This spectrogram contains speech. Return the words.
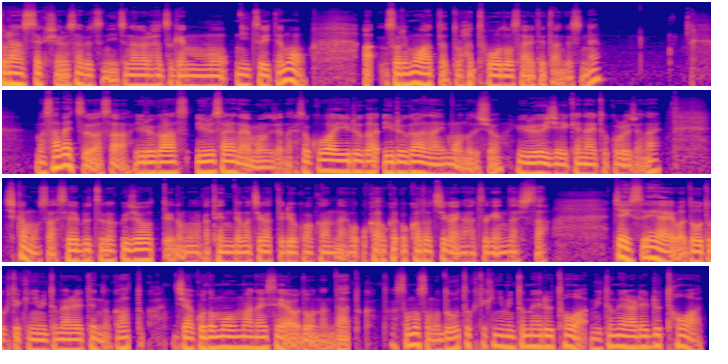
トランスセクシャル差別につながる発言もについてもあそれもあったと報道されてたんですね。まあ、差別はさ揺るが許されないものじゃない。そこは揺るが揺るがないものでしょ？揺るいじゃいけないところじゃない？しかもさ生物学上っていうのもなんか点で間違ってるよくわかんない。おおかお門違いな発言だしさ。じゃあ異性愛は道徳的に認められてんのか？とか。じゃあ子供を産まない性愛はどうなんだ？とか。とか。そもそも道徳的に認めるとは認められるとはっ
